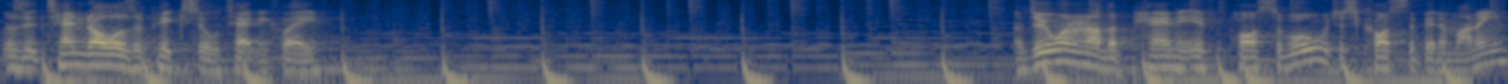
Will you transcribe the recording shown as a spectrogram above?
was it $10 a pixel, technically? I do want another pen if possible. Just costs a bit of money.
